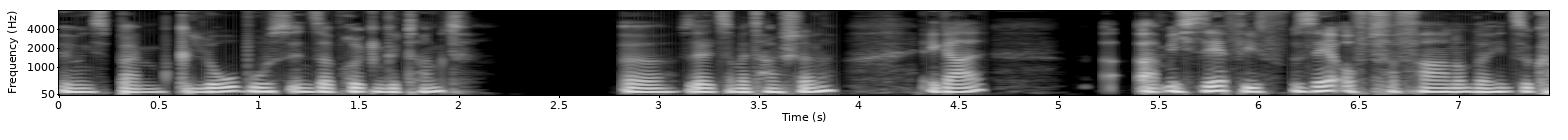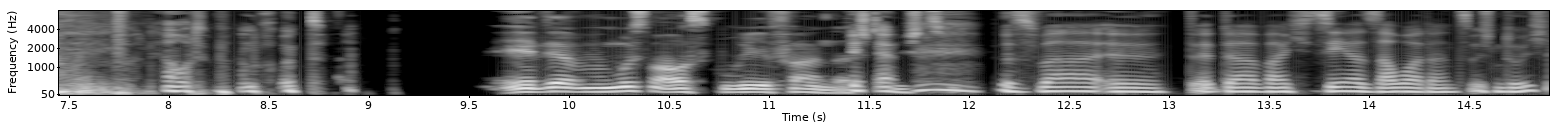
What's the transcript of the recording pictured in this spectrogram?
Übrigens beim Globus in Saarbrücken getankt. Äh, seltsame Tankstelle. Egal. Hab mich sehr viel, sehr oft verfahren, um da hinzukommen von der Autobahn runter. Ja, da muss man auch skurril fahren. Das Ja. Das war, äh, da, da war ich sehr sauer dann zwischendurch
